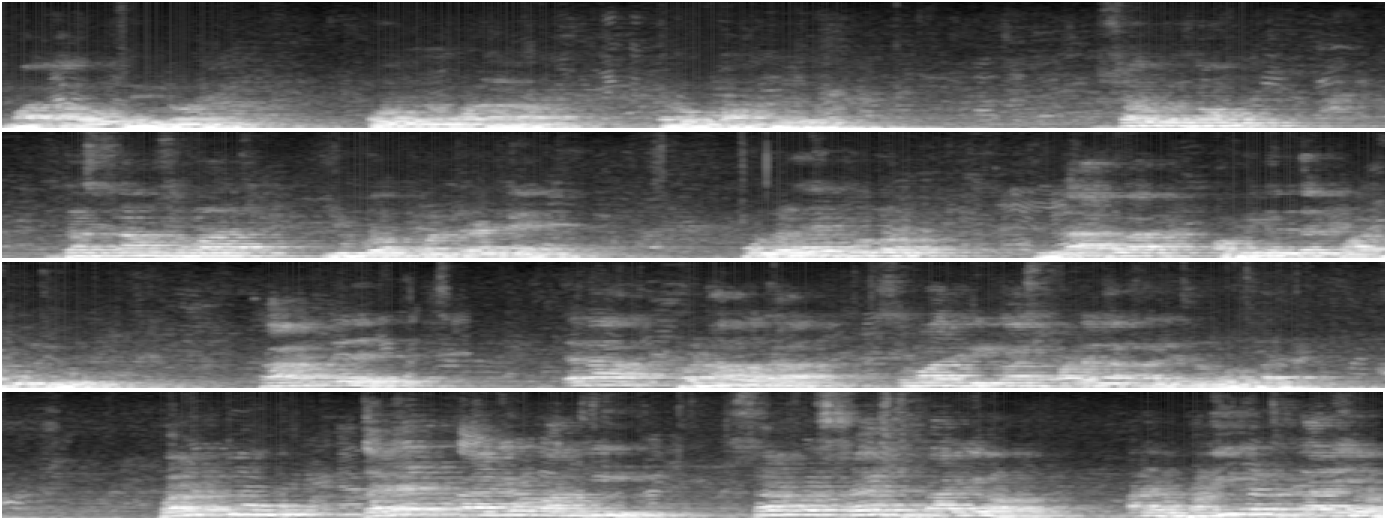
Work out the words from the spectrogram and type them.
માતાઓ બહેનોને ઓમ નમો નારાયણ એવં મહાદેવ સૌપ્રથમ દસનામ સમાજ યુવક મંડળને હું હૃદયપૂર્વક લાખ લાખ અભિનંદન પાઠવું છું કારણ કે એના ઘણા બધા સમાજ વિકાસ માટેના કાર્યક્રમો થાય. પરંતુ દરેક કાર્યમાંથી સર્વશ્રેષ્ઠ કાર્ય અને ભગીરથ કાર્ય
